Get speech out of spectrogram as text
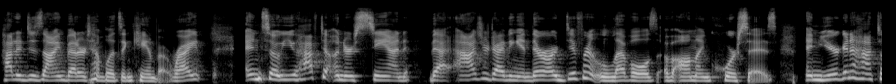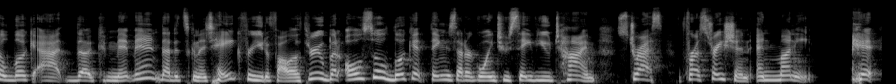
how to design better templates in Canva, right? And so you have to understand that as you're diving in, there are different levels of online courses, and you're gonna have to look at the commitment that it's gonna take for you to follow through, but also look at things that are going to save you time, stress, frustration, and money. It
